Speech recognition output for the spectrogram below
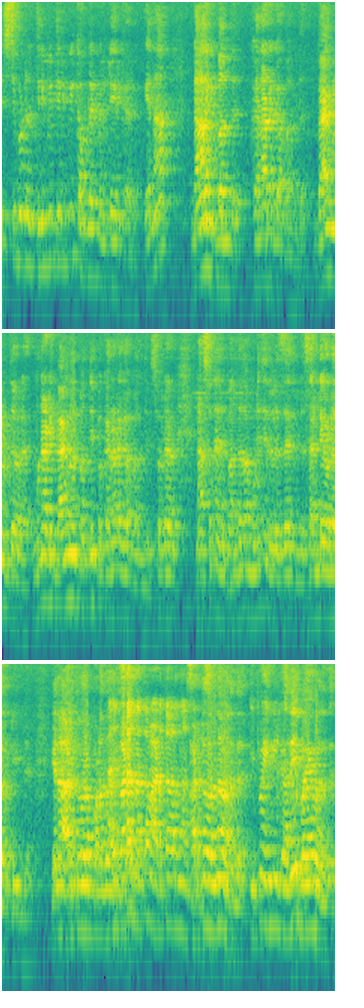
டிஸ்ட்ரிபியூட்டர் திருப்பி திருப்பி கம்ப்ளைண்ட் பண்ணிட்டே இருக்காரு. ஏன்னா நாளைக்கு பந்து கர்நாடகா பந்து பெங்களூர் தவிர. முன்னாடி பெங்களூர் பந்து இப்போ கர்நாடகா பந்து. சொல்றாரு நான் சொன்னேன் இந்த பந்தெல்லாம் முடிஞ்சது இல்லை சார் இந்த சண்டேயோட அப்படின்னு. ஏன்னா அடுத்த வாரம் படம் தான் அடுத்த வாரம் அடுத்த வாரம் தான் வருது. இப்போ எங்களுக்கு அதே பயம் வருது.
